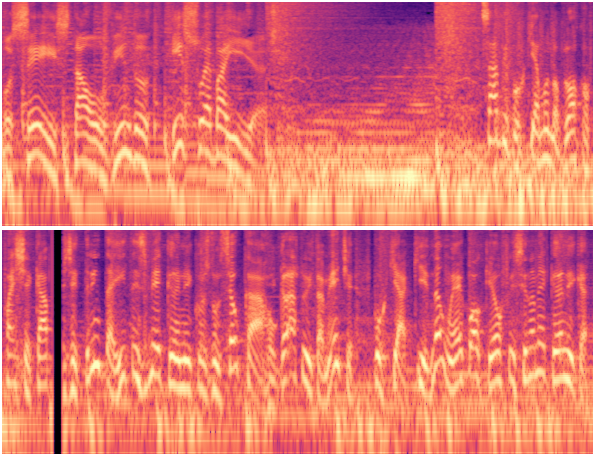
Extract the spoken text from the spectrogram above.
Você está ouvindo Isso é Bahia. Sabe por que a Monobloco faz check-up de de 30 itens mecânicos no seu carro gratuitamente? Porque aqui não é qualquer oficina mecânica.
